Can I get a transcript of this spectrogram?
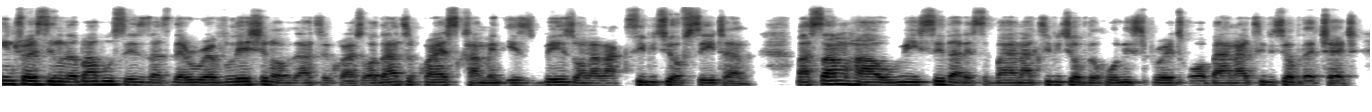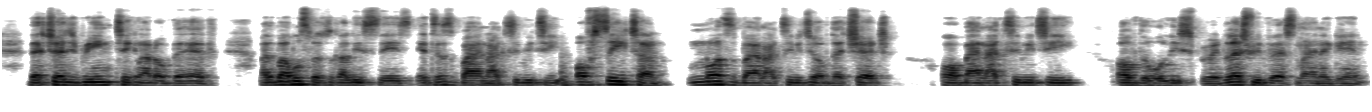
Interestingly, the Bible says that the revelation of the Antichrist or the Antichrist coming is based on an activity of Satan. But somehow we see that it's by an activity of the Holy Spirit or by an activity of the church, the church being taken out of the earth. But the Bible specifically says it is by an activity of Satan, not by an activity of the church or by an activity of the Holy Spirit. Let's read verse 9 again.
